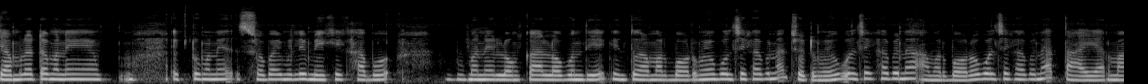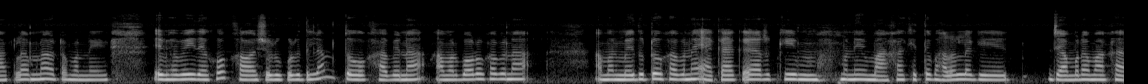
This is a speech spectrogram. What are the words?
জামড়াটা মানে একটু মানে সবাই মিলে মেখে খাব। মানে লঙ্কা, লবণ দিয়ে, কিন্তু আমার বড় মেয়েও বলছে খাবে না, ছোট মেয়েও বলছে খাবে না, আমার বড় বলছে খাবে না, তাই আর মাখলাম না, ওটা মানে এভাবেই দেখো, খাওয়া শুরু করে দিলাম, তো খাবে না, আমার বড় খাবে না, আমার মেয়ে দুটোও খাবে না, একা একা আর কি মানে মাখা খেতে ভালো লাগে, জামরা মাখা,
